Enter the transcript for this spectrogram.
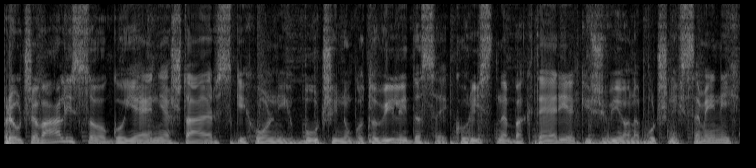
Preučevali so gojenje štajerskih oljnih buč in ugotovili, da se koristne bakterije, ki živijo na bučnih semenih,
